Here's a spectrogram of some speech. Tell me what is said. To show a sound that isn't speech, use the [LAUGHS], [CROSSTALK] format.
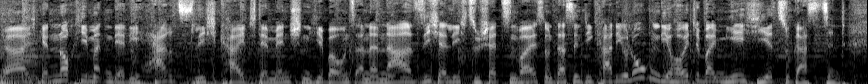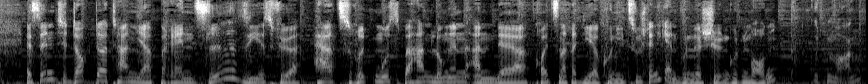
Ja, ich kenne noch jemanden, der die Herzlichkeit der Menschen hier bei uns an der Nahe sicherlich zu schätzen weiß. Und das sind die Kardiologen, die heute bei mir hier zu Gast sind. Es sind Dr. Tanja Brenzel. Sie ist für Herzrhythmusbehandlungen an der Kreuznacher Diakonie zuständig. Einen wunderschönen guten Morgen. Guten Morgen.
